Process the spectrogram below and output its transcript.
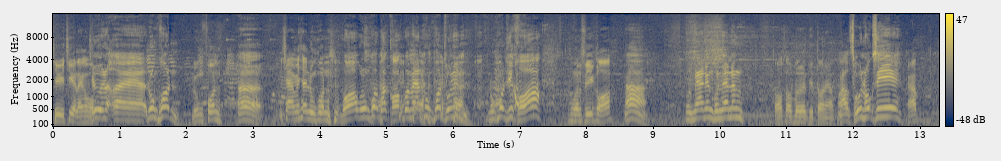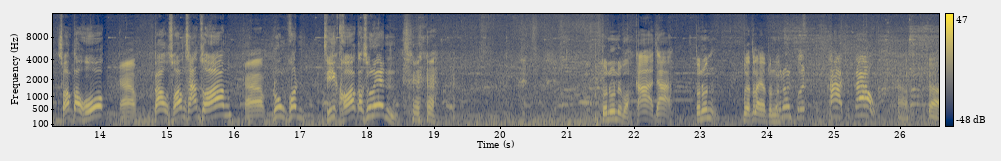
ชื่อชื่ออะไรครับผมชื่อเอ่อลุงพลลุงพลเออไม่ใช่ไม่ใช่ลุงพลบอกลุงพลประกอบบ่แม่นลุงพลสุรินทร์ลุงพลสีขอลุงพลสีขออ่า คุณแม่หนึ่งคุณแม่หนึ่งขอขอเบอร์ติดต่อหนะครับเอาศูนย์หกสี่ครับสองเก้าหกครับเก้าสองสามสองครับลุงพลสีขอกับสุรินทร์ตัวนู้นด้วยบ่ค่าจ้าตัวนู้นเปิดเท่าไหร่ครับตัวตรนู้งนนั้นเปิดห้าสิบเก้าห้าสิบเก้า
